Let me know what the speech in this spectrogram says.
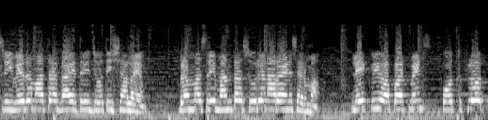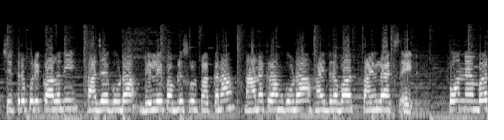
శ్రీ వేదమాత గాయత్రి జ్యోతిషాలయం Brahmasri Mantha Suryanarayana Sharma. Lake view apartments fourth floor Chitrapuri colony Khajaguda Delhi public school పక్కన Nanakramguda Hyderabad five lakhs eight. Phone number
